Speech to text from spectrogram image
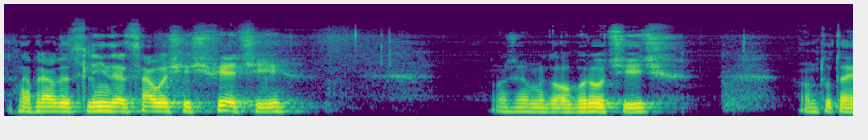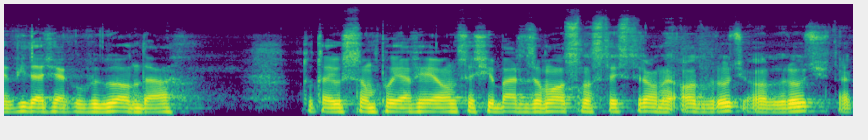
Tak naprawdę cylinder cały się świeci. Możemy go obrócić. On tutaj widać jak wygląda. Tutaj już są pojawiające się bardzo mocno z tej strony. Odwróć, odwróć, tak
